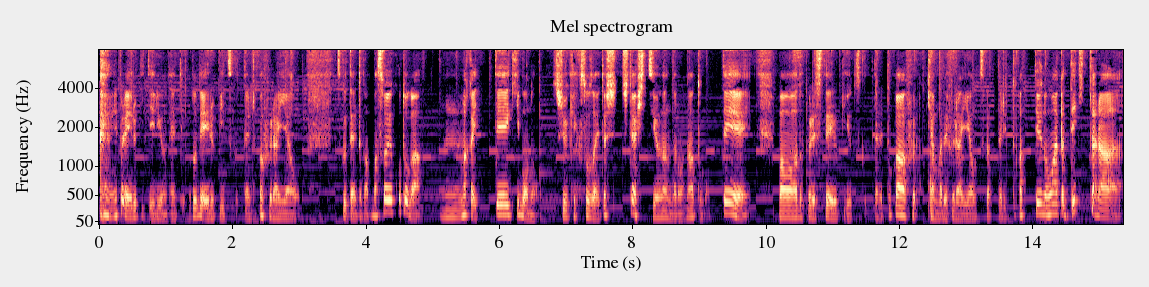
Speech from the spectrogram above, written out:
やっぱり LP っているよねっていうことで LP 作ったりとか、フライヤーを作ったりとか、まあそういうことが、うん、なんか一定規模の集客素材としては必要なんだろうなと思って、まあワードプレスで LP を作ったりとか、キャンバでフライヤーを使ったりとかっていうのは、やっぱできたら、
